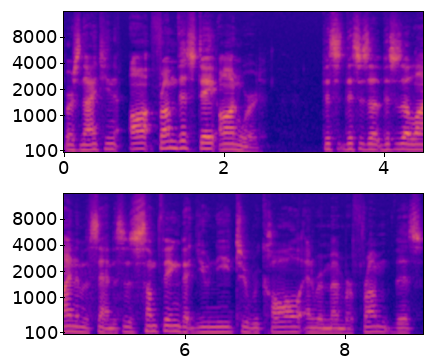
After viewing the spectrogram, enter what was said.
verse 19. Uh, from this day onward, this this is a this is a line in the sand. This is something that you need to recall and remember from this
